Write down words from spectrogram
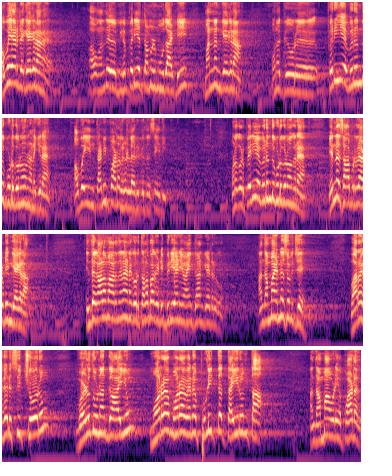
ஔவையார்கிட்ட கேட்குறாங்க அவங்க வந்து மிகப்பெரிய தமிழ் மூதாட்டி மன்னன் கேட்குறான் உனக்கு ஒரு பெரிய விருந்து கொடுக்கணும்னு நினைக்கிறேன். ஔவையின் தனிப்பாடல்களில் இருக்குது செய்தி. உனக்கு ஒரு பெரிய விருந்து கொடுக்கணுங்கிறேன். என்ன சாப்பிட்ற அப்படின்னு கேட்குறான் இந்த காலமாக இருந்தேன்னா எனக்கு ஒரு தலைப்பா கட்டி பிரியாணி வாங்கித்தான்னு கேட்டிருக்கோம். அந்த அம்மா என்ன சொல்லுச்சு? வரகரிசி சோறும் வழுதுணங்காயும் மொர மொரவென புளித்த தயிரும் தா. அந்த அம்மாவுடைய பாடல்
